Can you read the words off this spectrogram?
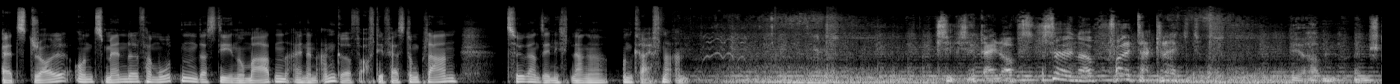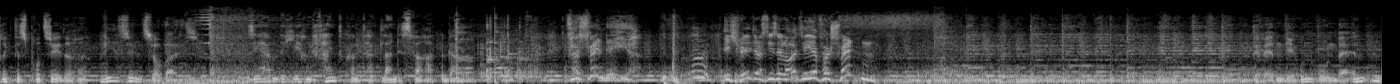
Als Joll und Mendel vermuten, dass die Nomaden einen Angriff auf die Festung planen, zögern sie nicht lange und greifen an. Sie sind ein obszöner Folterknecht. Wir haben ein striktes Prozedere. Wir sind soweit. Sie haben durch Ihren Feindkontakt Landesverrat begangen. Verschwinde hier! Ich will, dass diese Leute hier verschwinden! Wir werden die Unruhen beenden.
